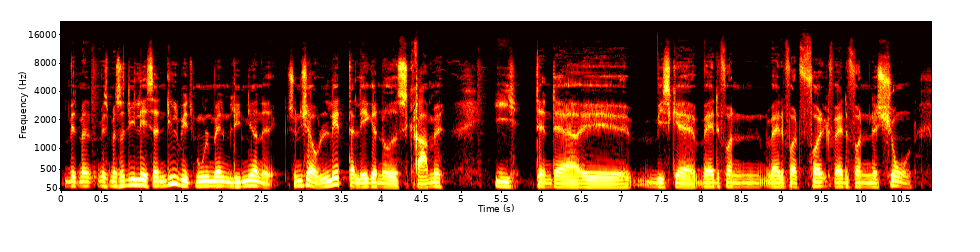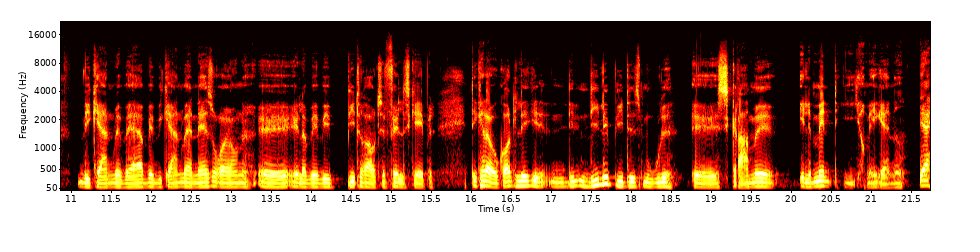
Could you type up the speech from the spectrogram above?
hvis man, hvis man så lige læser en lille smule mellem linjerne, synes jeg jo lidt, der ligger noget skræmme i den der, øh, vi skal, hvad er, det for en, hvad er det for et folk, hvad er det for en nation, vi gerne vil være. Vil vi gerne være nasserøvende, øh, eller vil vi bidrage til fællesskabet? Det kan der jo godt ligge en, en lille bitte smule øh, skræmme element i, om ikke andet. Ja,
